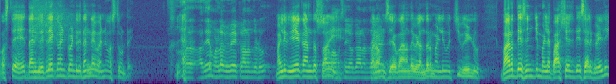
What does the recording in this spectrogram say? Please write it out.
వస్తే దానికి వ్యతిరేకమైనటువంటి విధంగా ఇవన్నీ వస్తూ ఉంటాయి. అదే మళ్ళీ వివేకానందుడు మళ్ళీ వివేకానంద స్వామి యోగానంద పరమహంస యోగానంద వీళ్ళందరూ మళ్ళీ వచ్చి వీళ్ళు భారతదేశం నుంచి మళ్ళీ పాశ్చాత్య దేశాలకు వెళ్ళి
